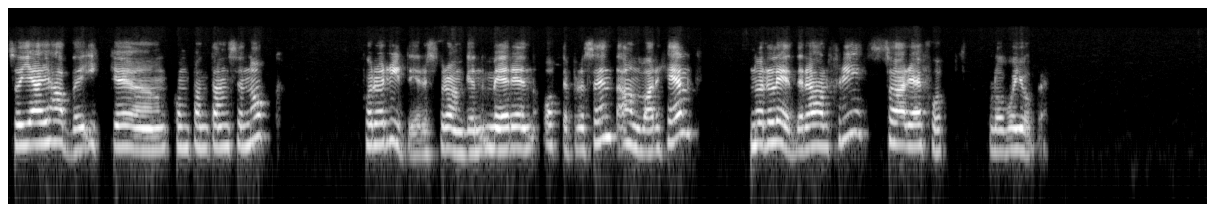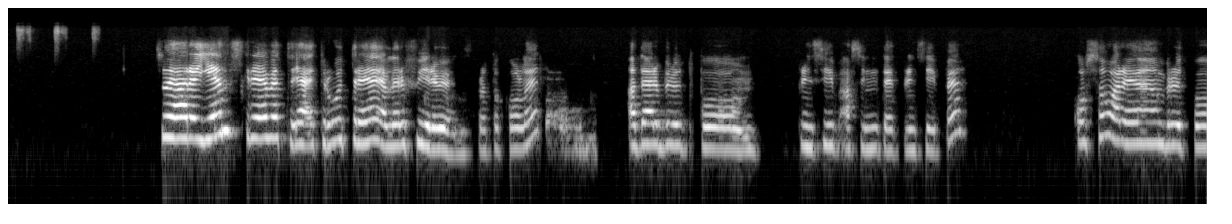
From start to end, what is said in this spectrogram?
Så jeg hadde ikke kompetanse nok for å rydde i restauranten. Mer enn 8% annenhver helg. Når ledere har fri, så har jeg fått lov å jobbe. Så jeg har igjen skrevet jeg tror tre eller fire protokoller. At det er brudd på prinsipp. Og så var det brudd på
